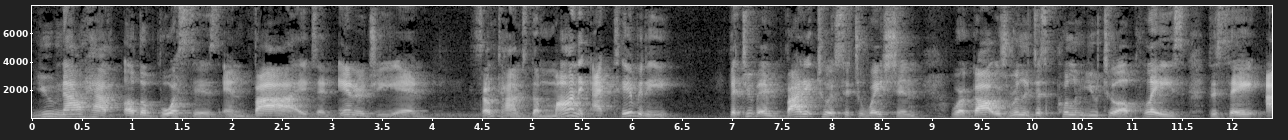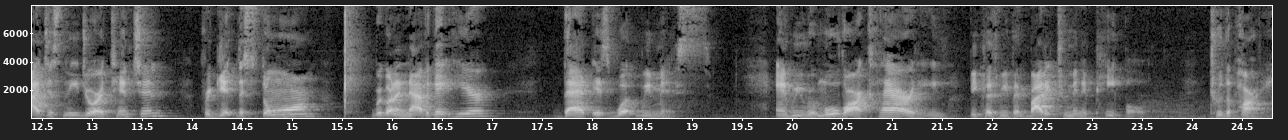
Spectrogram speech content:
you now have other voices and vibes and energy and sometimes demonic activity that you've invited to a situation where God was really just pulling you to a place to say, I just need your attention, forget the storm, we're going to navigate here. That is what we miss. And we remove our clarity because we've invited too many people to the party.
